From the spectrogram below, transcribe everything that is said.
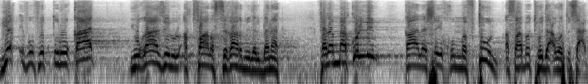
يقف في الطرقات يغازل الأطفال الصغار من البنات. فلما كلم قال شيخ مفتون أصابته دعوة سعد.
